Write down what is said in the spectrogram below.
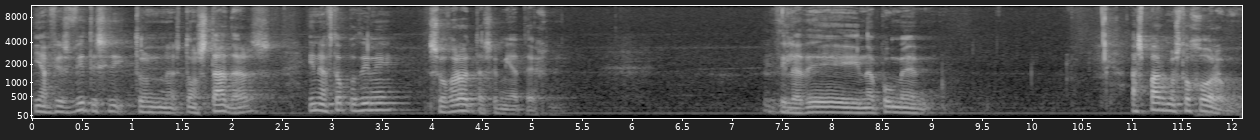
Η αμφισβήτηση των, των standards είναι αυτό που δίνει σοβαρότητα σε μια τέχνη. Δηλαδή, να πούμε, ας πάρουμε στο χώρο μου.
